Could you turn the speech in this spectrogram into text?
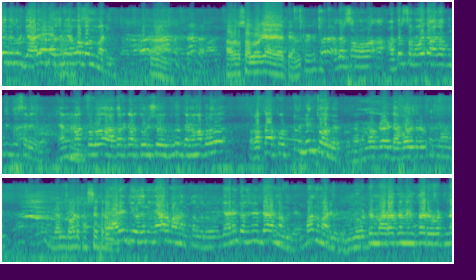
ಏನಿದ್ರು ಗ್ಯಾರಂಟಿ ಯೋಜನೆ ಎಲ್ಲ ಬಂದ್ ಮಾಡಿ. ಅದ್ರ ಸಲುವಾಗಿ ಆಗೈತೇನ್ರಿ ಅದರ ಸಲುವಾಗಿ ಅದ್ರ ಸಲುವಾಗಿ ಆಗ ಕುಂತಿದ್ದು ಸರ್ ಇದು. ಹೆಣ್ಮಕ್ಳು ಆಧಾರ್ ಕಾರ್ಡ್ ತೋರಿಸಿ ಹೋಗ್ಬೇಕು ಗಂಡ ಮಕ್ಕಳು ರೊಕ್ಕ ಕೊಟ್ಟು ನಿಂತು ಹೋಗ್ಬೇಕು. ಹೆಣ್ಮಕ್ಳು ಡಬಲ್ ದೊಡ್ಡ ಕಷ್ಟ ಗ್ಯಾರಂಟಿ ಯೋಜನೆ ಯಾರು ಮಾಡಂತಂದ್ರು? ಗ್ಯಾರಂಟಿ ಯೋಜನೆ ಬೇಡ ನಮಗೆ. ಬಂದ್ ಮಾಡಿಬಿಡಿ. ಲೋಟಿ ಮಾಡಾಕ ನಿಂತಾರ ಒಟ್ಟಿನ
